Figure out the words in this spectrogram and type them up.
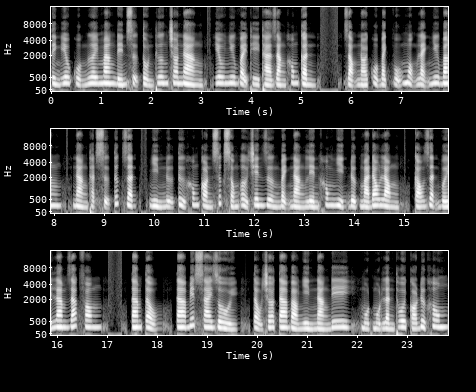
Tình yêu của ngươi mang đến sự tổn thương cho nàng, yêu như vậy thì thà rằng không cần. Giọng nói của Bạch Vũ Mộng lạnh như băng, nàng thật sự tức giận, nhìn nữ tử không còn sức sống ở trên giường bệnh nàng liền không nhịn được mà đau lòng, cáu giận với Lam Giác Phong. Tam tẩu, ta biết sai rồi, tẩu cho ta vào nhìn nàng đi, một một lần thôi có được không?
